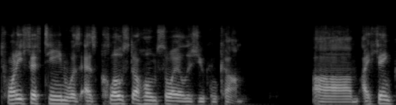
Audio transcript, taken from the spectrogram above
2015 was as close to home soil as you can come. Um, I think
